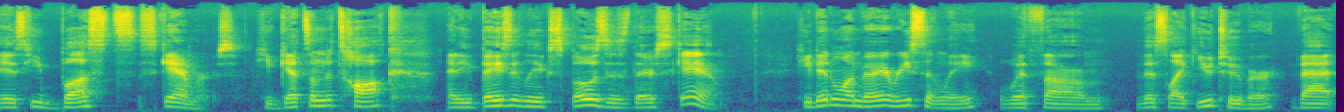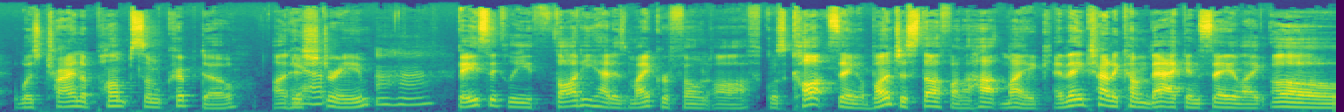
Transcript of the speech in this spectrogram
is he busts scammers. He gets them to talk, and he basically exposes their scam. He did one very recently with um, this like YouTuber that was trying to pump some crypto on his Yep. stream. Basically, thought he had his microphone off, was caught saying a bunch of stuff on a hot mic, and then tried to come back and say like, "Oh,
